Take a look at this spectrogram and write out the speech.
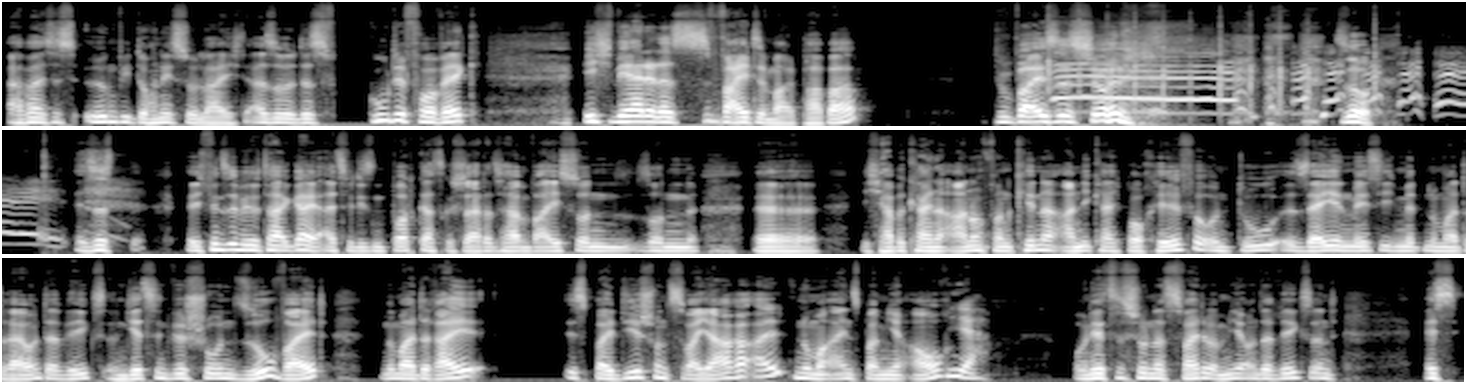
aber es ist irgendwie doch nicht so leicht. Also das Gute vorweg, ich werde das zweite Mal Papa. Du weißt es schon. so. Es ist, ich finde es irgendwie total geil. Als wir diesen Podcast gestartet haben, war ich so ein, so ein äh, ich habe keine Ahnung von Kindern, Annika, ich brauche Hilfe und du serienmäßig mit Nummer drei unterwegs. Und jetzt sind wir schon so weit. Nummer drei ist bei dir schon zwei Jahre alt, Nummer eins bei mir auch. Ja. Und jetzt ist schon das zweite bei mir unterwegs. Und es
